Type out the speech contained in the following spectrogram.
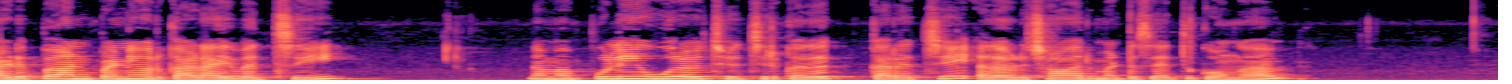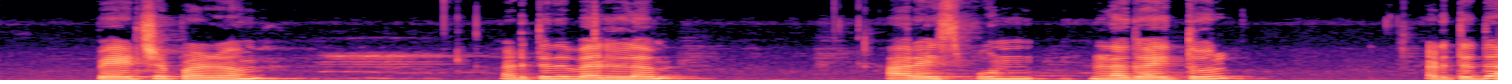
அடுப்பு ஆன் பண்ணி ஒரு கடாய் வச்சு நம்ம புளி ஊற வச்சு வச்சுருக்கறது கரைச்சி அதோட சாறு மட்டும் சேர்த்துக்கோங்க. பேரிச்சப்பழம் அடுத்தது வெல்லம் அரை ஸ்பூன் மிளகாய்த்தூள் அடுத்தது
